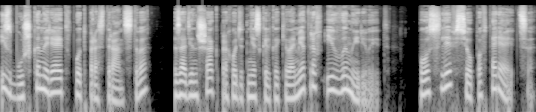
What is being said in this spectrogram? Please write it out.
Избушка ныряет в подпространство, за один шаг проходит несколько километров и выныривает. После все повторяется,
